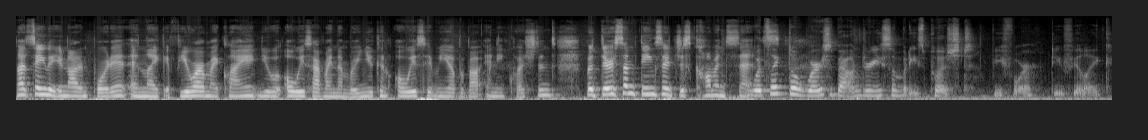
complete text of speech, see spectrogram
not saying that you're not important and like if you are my client you will always have my number and you can always hit me up about any questions but there's some things that just common sense What's like the worst boundary somebody's pushed before? Do you feel like?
